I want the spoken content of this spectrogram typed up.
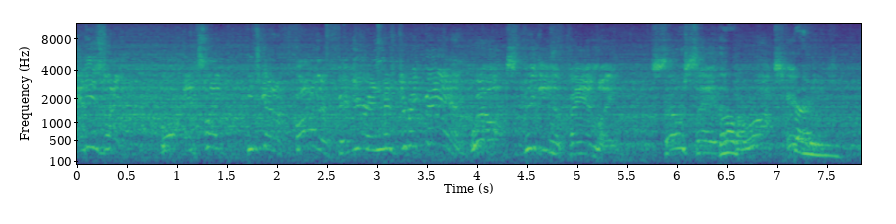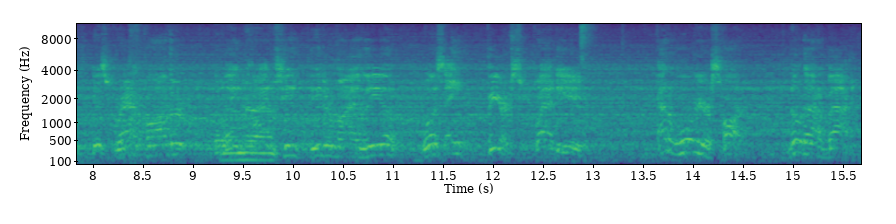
And he's like, well, it's like he's got a father figure in Mr. McMahon. Well, speaking of family, so say that Oh, The Rock's heritage, his grandfather, the late Amen. High Chief Peter Maivia, was a fierce gladiator. Had a warrior's heart, no doubt about it.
